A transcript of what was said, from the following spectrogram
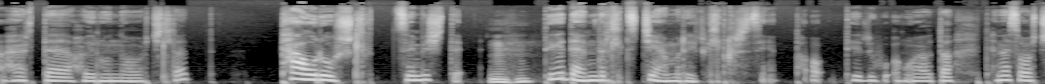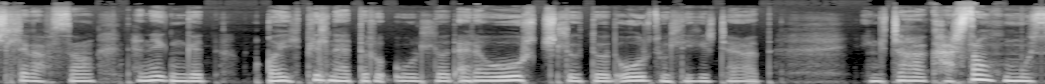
хайртай хоёр хүнээ уучлаад та өөрөө өөрчлөгдсөн юм ба штэ. Тэгэд амьдралд чи ямар эргэлт гарсан юм. Тэр одоо танаас уучлалыг авсан, таныг ингээд гоё ихтгэл найдвар өөрлөөд арай өөрчлөгдөөд өөр зүйлийг ирж хагаад ингэж байгааг харсан хүмүүс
